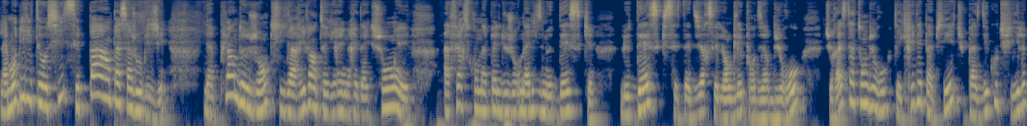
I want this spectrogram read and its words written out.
La mobilité aussi, c'est pas un passage obligé. Il y a plein de gens qui arrivent à intégrer une rédaction et à faire ce qu'on appelle du journalisme desk. Le desk, c'est-à-dire, c'est l'anglais pour dire bureau. Tu restes à ton bureau, tu écris des papiers, tu passes des coups de fil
